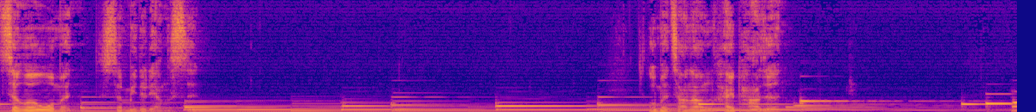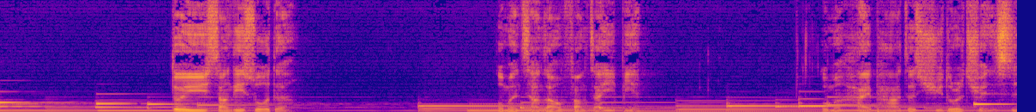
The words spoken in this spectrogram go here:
成为我们生命的粮食。我们常常害怕人，对于上帝说的，我们常常放在一边。我们害怕这许多的权势，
